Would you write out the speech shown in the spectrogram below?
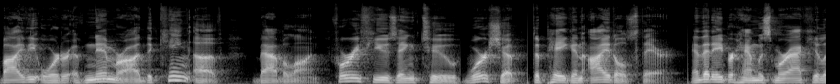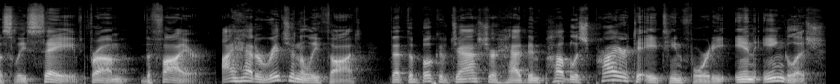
by the order of Nimrod, the king of Babylon, for refusing to worship the pagan idols there, and that Abraham was miraculously saved from the fire. I had originally thought that the book of Jasher had been published prior to 1840 in English,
